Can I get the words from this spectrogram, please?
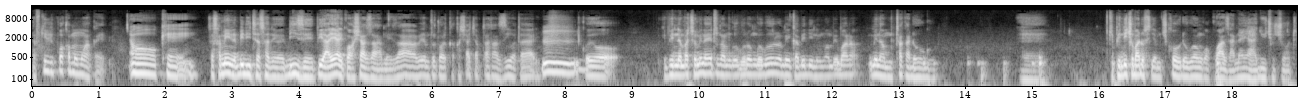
nafikiri ilikuwa kama mwaka hivi. Okay. Sasa mi inabidi sasa niwebize pia. Yeye alikuwa kashazaa amezaa mtoto kashachapataziwa tayari. Mm. kwahiyo kipindi ambacho mi naye tuna mgogoro mgogoro mi ikabidi nimwambie bwana mi namtaka dogo. Eh, kipindi hicho bado sijamchukua udogo wangu wa kwanza naye ajui chochote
